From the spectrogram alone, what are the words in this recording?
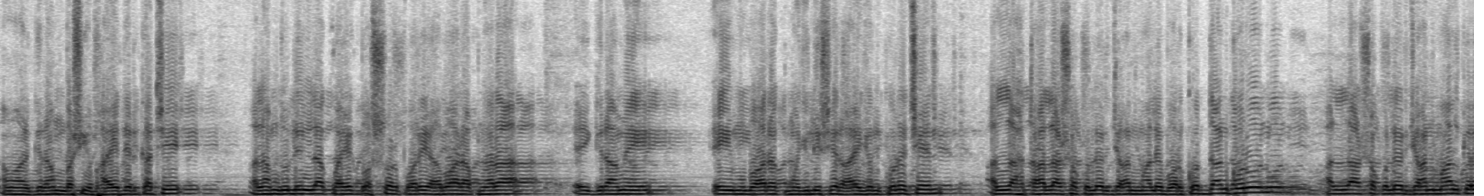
আমার গ্রামবাসী ভাইদের কাছে আলহামদুলিল্লাহ কয়েক বছর পরে আবার আপনারা এই গ্রামে এই মুবারক মজলিসের আয়োজন করেছেন। আল্লাহ তাআলা সকলের জানমালে বরকত দান করুন। আল্লাহ সকলের জানমালকে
